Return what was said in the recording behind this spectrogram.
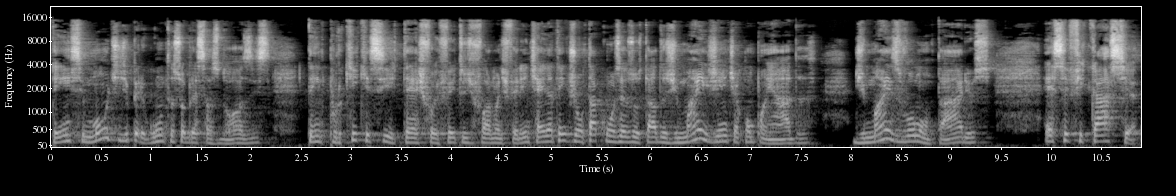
Tem esse monte de perguntas sobre essas doses, tem por que, que esse teste foi feito de forma diferente, ainda tem que juntar com os resultados de mais gente acompanhada, de mais voluntários. Essa eficácia,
